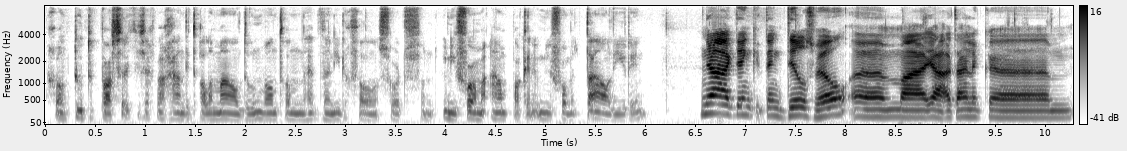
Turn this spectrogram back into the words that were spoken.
gewoon toe te passen. Dat je zegt, we gaan dit allemaal doen. Want dan hebben we in ieder geval een soort van uniforme aanpak en uniforme taal hierin. Ja, ik denk, ik denk deels wel. Uh, maar ja, uiteindelijk uh, uh,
